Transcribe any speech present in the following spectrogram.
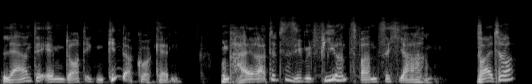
lernte er im dortigen Kinderchor kennen und heiratete sie mit 24 Jahren. Weiter,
